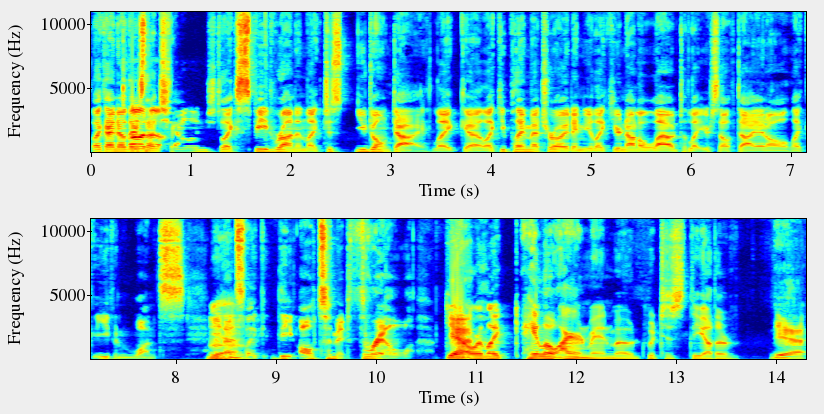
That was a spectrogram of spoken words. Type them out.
like I know there's Oh, that no. challenge to like speed run and like just you don't die. Like uh, like you play Metroid and you're like you're not allowed to let yourself die at all like even once. And Yeah. that's like the ultimate thrill. yeah, Yeah. or like Halo Iron Man mode, which is the other. Yeah.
